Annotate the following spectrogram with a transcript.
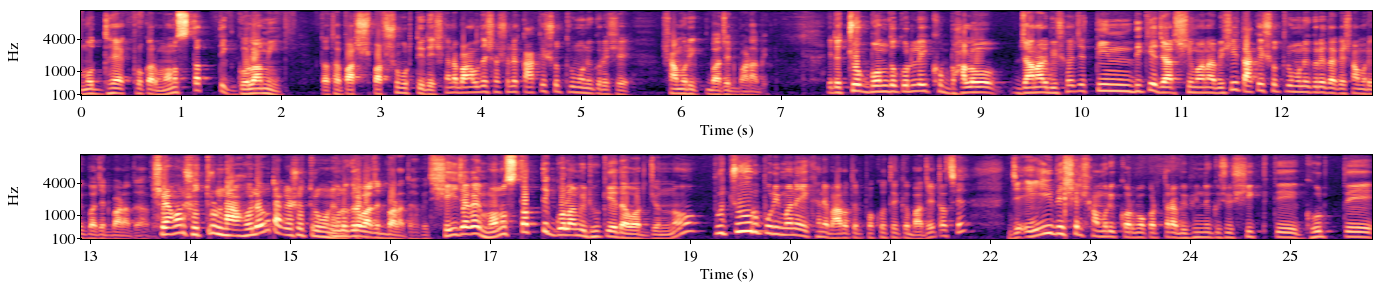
মধ্যে এক প্রকার মনস্তাত্ত্বিক গোলামি তথা পার্শ- পার্শ্ববর্তী দেশ। কেন বাংলাদেশ আসলে কাকে শত্রু মনে করে সে সামরিক বাজেট বাড়াবে? এটা চোখ বন্ধ করলেই খুব ভালো জানার বিষয় যে তিন দিকে যার সীমানা বেশি তাকে শত্রু মনে করে তাকে সামরিক বাজেট বাড়াতে হবে। সে আমার শত্রু না হলেও তাকে শত্রু মনে করে। বাজেট বাড়াতে হবে। সেই জায়গায় মনস্তাত্ত্বিক গোলামি ঢুকিয়ে দেওয়ার জন্য প্রচুর পরিমাণে এখানে ভারতের পক্ষ থেকে বাজেট আছে যে এই দেশের সামরিক কর্মকর্তারা বিভিন্ন কিছু শিখতে ঘুরতে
